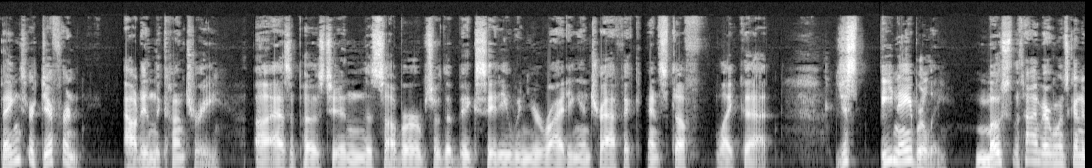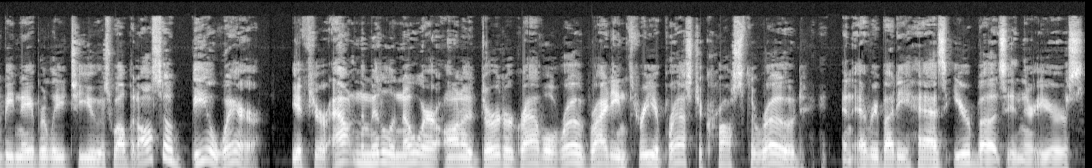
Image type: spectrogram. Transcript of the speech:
things are different out in the country uh, as opposed to in the suburbs or the big city when you're riding in traffic and stuff like that. Just be neighborly. Most of the time, everyone's going to be neighborly to you as well, but also be aware if you're out in the middle of nowhere on a dirt or gravel road riding three abreast across the road and everybody has earbuds in their ears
